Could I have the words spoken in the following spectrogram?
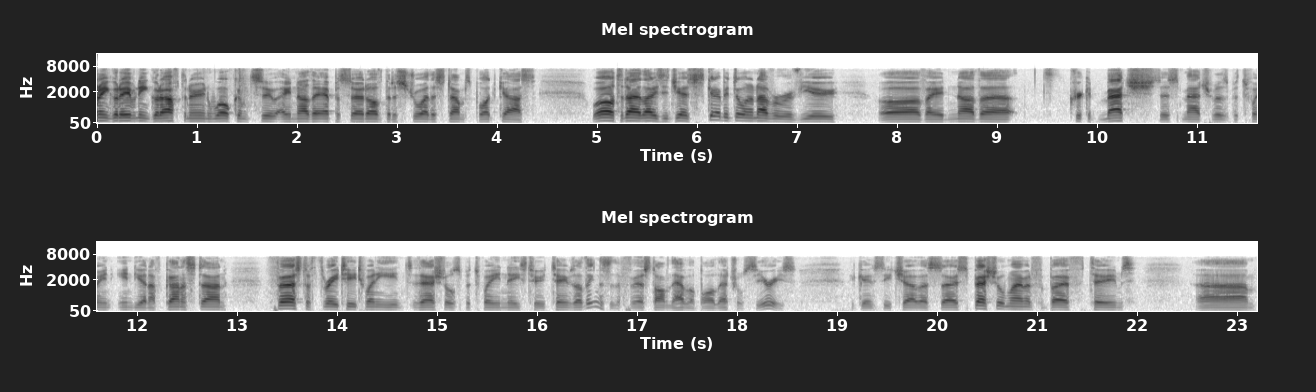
Good morning, good evening, good afternoon. Welcome to another episode of the Destroy the Stumps podcast. Well, today, ladies and gents, just going to be doing another review of another cricket match. This match was between India and Afghanistan. First of three T20 internationals between these two teams. I think this is the first time they have a bilateral series against each other. So, special moment for both teams. Um,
